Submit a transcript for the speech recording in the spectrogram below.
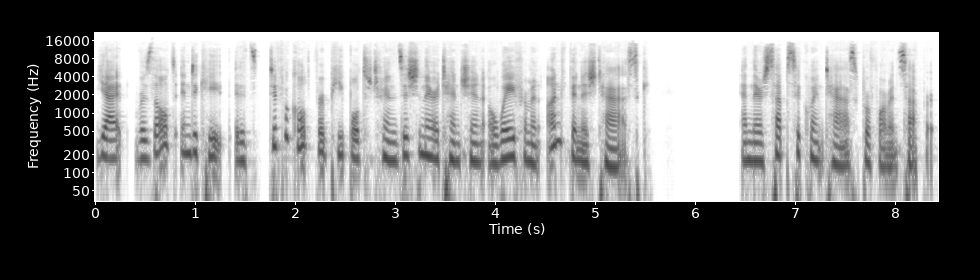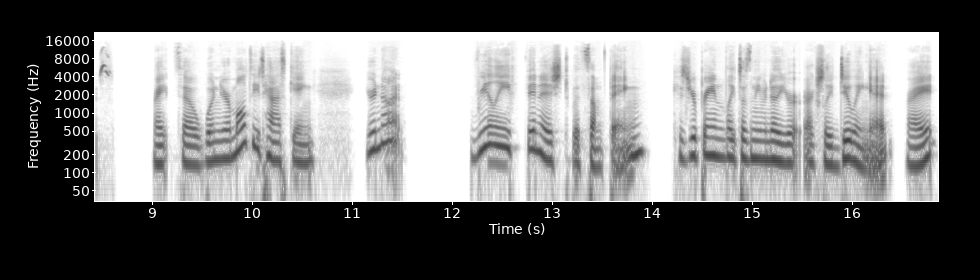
Yet, results indicate that it's difficult for people to transition their attention away from an unfinished task and their subsequent task performance suffers, right? So, when you're multitasking, you're not really finished with something because your brain like doesn't even know you're actually doing it, right?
